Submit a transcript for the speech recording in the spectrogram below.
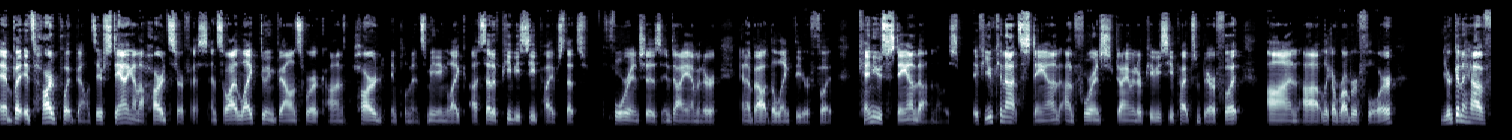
eh, but it's hard point balance. You're standing on a hard surface, and so I like doing balance work on hard implements, meaning like a set of PVC pipes that's four inches in diameter and about the length of your foot. Can you stand on those? If you cannot stand on four inch diameter PVC pipes barefoot on uh, like a rubber floor, you're going to have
